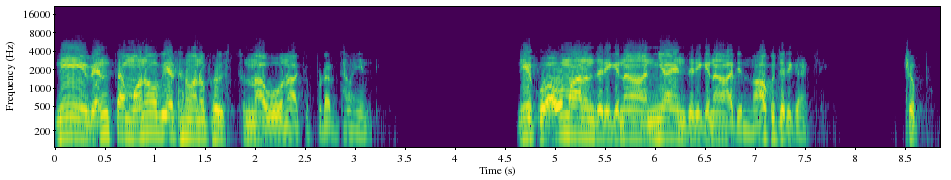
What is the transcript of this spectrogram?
నీవెంత మనోవ్యధను అనుభవిస్తున్నావో నాకిప్పుడు అర్థమైంది. నీకు అవమానం జరిగినా అన్యాయం జరిగినా అది నాకు జరిగినట్లే. చెప్పు.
